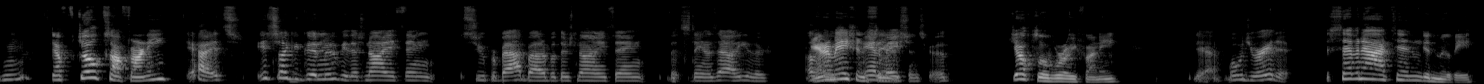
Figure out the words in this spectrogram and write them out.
hmm The jokes are funny. Yeah, it's it's like a good movie. There's not anything super bad about it, but there's not anything that stands out either. Other than Animation's good. Jokes are really funny. Yeah. What would you rate it? Seven out of ten, good movie.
